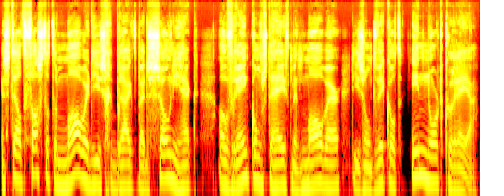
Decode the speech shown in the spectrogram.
en stelt vast dat de malware die is gebruikt bij de Sony-hack overeenkomsten heeft met malware die is ontwikkeld in Noord-Korea.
